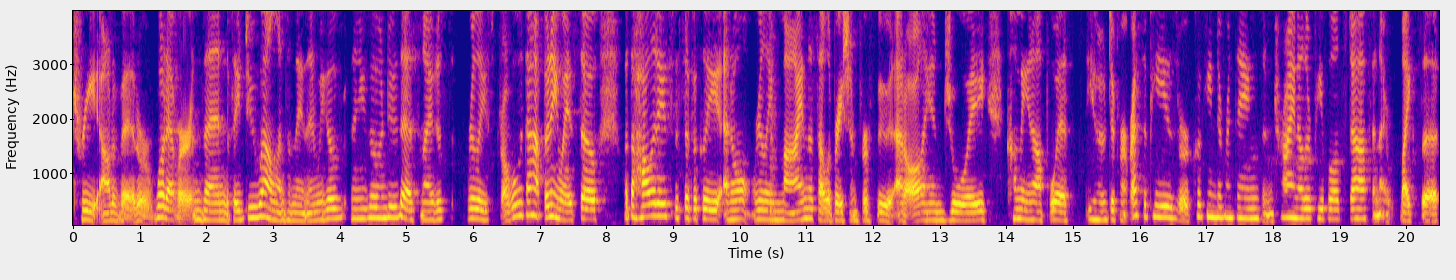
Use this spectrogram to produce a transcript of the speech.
treat out of it or whatever? And then if they do well in something, then we go, then you go and do this. And I just really struggle with that. But anyways, so with the holidays specifically, I don't really mind the celebration for food at all. I enjoy coming up with, you know, different recipes or cooking different things and trying other people's stuff. And I like the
